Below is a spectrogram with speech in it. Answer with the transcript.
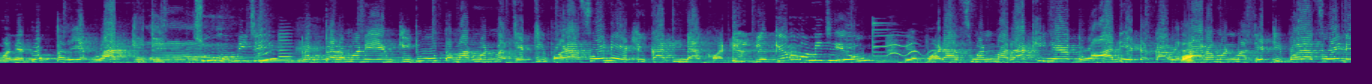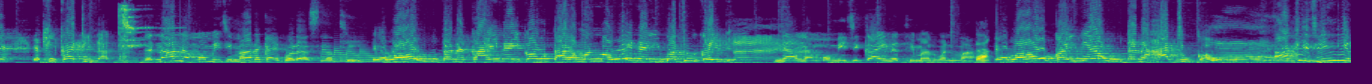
મને ડોક્ટરે એક વાત કીધી. શું મમ્મીજી? ડોક્ટરે મને એમ કીધું તમારા મનમાં જેટલી ભડાસ હોય ને એટલી કાઢી નાખવાની. એટલે કેમ મમ્મીજી એવું? એ ભડાસ મનમાં રાખીને તો આડે ટકાવે તારા મનમાં જેટલી ભડાસ હોય ને એટલી કાઢી નાખ. ના ના મમ્મીજી મારે કઈ ભડાસ નથી. એ વાવ હું તને કાઈ નહીં કહું તારા મનમાં હોય ને એ બધું કહી દે. ના ના મમ્મીજી કાઈ નથી મારા મનમાં. એ વાવ કહી દે હું તને સાચું કહું. આખી જિંદગી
